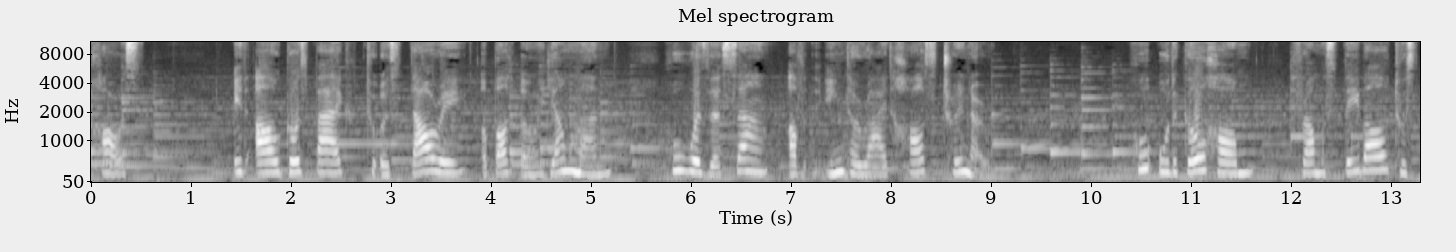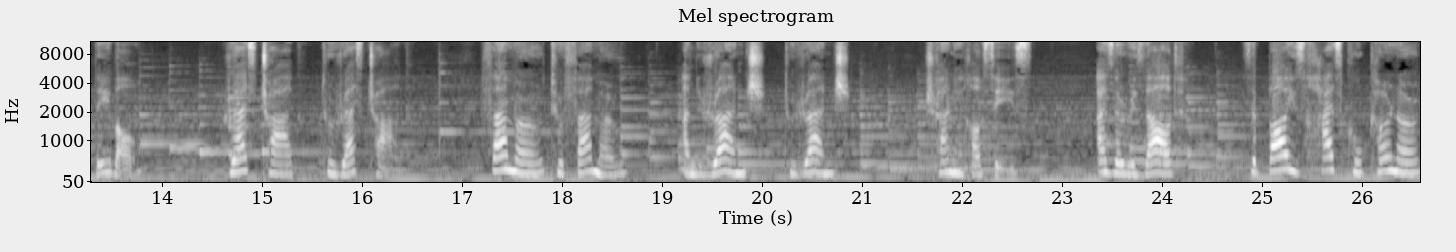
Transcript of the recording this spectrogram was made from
horse. It all goes back to a story about a young man who was the son of the interred horse trainer, who would go home from stable to stable, racetrack to racetrack, farmer to farmer, and ranch to ranch training horses. As a result, the boy's high school corner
